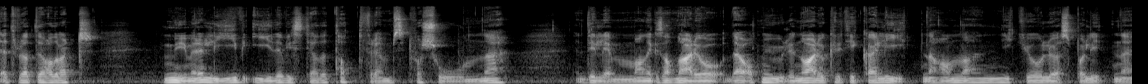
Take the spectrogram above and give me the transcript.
Jeg tror at det hadde vært mye mer liv i det hvis de hadde tatt frem situasjonene dilemmaene. ikke sant? Nå er det jo det er alt mulig. Nå er det jo kritikk av elitene. Han, han gikk jo løs på elitene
